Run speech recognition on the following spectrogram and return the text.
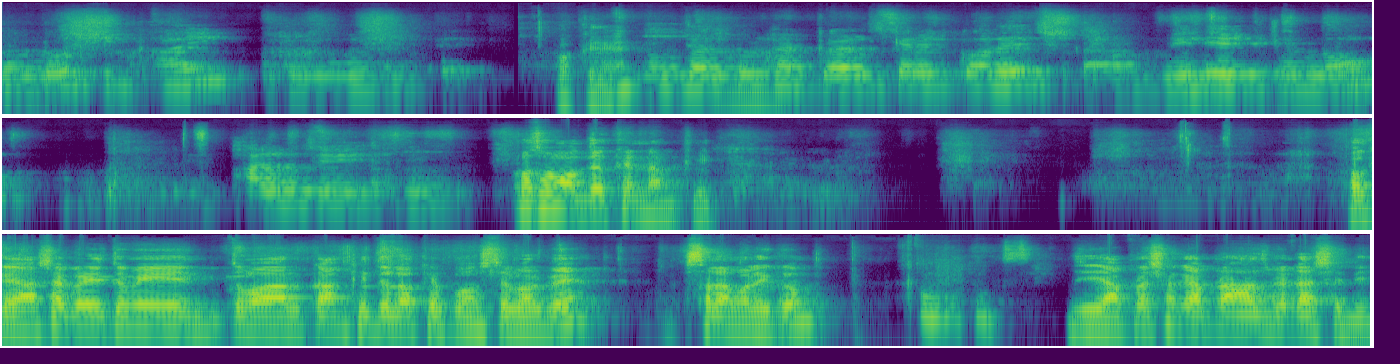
মোটো শিক্ষায় okay. Joypurhat girls cadet college মেয়েদের জন্য ভালো যে প্রথম অধ্যক্ষের নাম কি? ওকে আশা করি তুমি তোমার কাঙ্ক্ষিত লক্ষ্যে পৌঁছতে পারবে। আসসালামু আলাইকুম। জি আপনার সঙ্গে আপনার হাজবেন্ড আসেনি।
